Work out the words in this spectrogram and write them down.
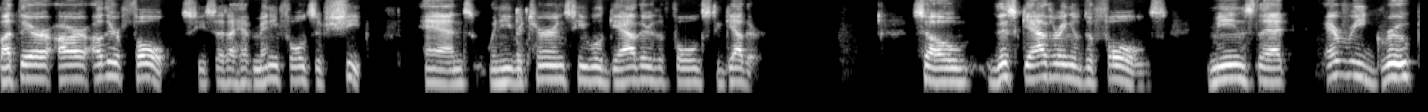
but there are other folds. He says, I have many folds of sheep, and when he returns, he will gather the folds together. So, this gathering of the folds means that every group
